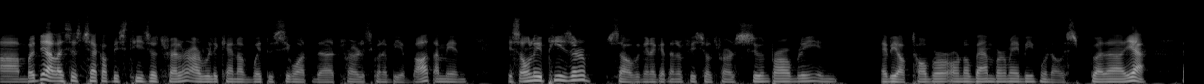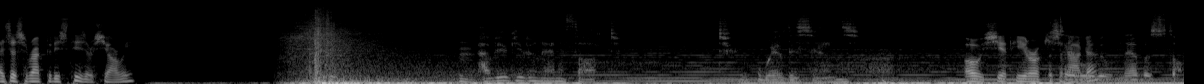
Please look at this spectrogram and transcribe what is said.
um, but yeah, let's just check out this teaser trailer. I really cannot wait to see what the trailer is going to be about. I mean, it's only a teaser, so we're going to get an official trailer soon, probably in maybe October or November, maybe. Who knows? But uh, yeah, let's just react to this teaser, shall we? Hmm. Have you given any thought to where this ends? Oh shit, Hiroki Sanada? will never stop.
